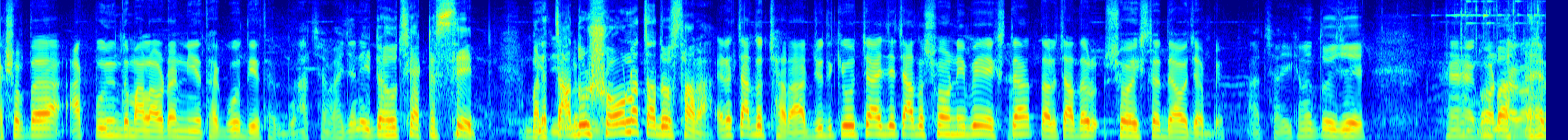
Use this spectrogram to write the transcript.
এক সপ্তাহ আগ পর্যন্ত মালা অর্ডার নিয়ে থাকব দিয়ে থাকব। আচ্ছা ভাইজান এটা হচ্ছে একটা সেট মানে চাদর সহ না চাদর ছাড়া? এটা চাদর ছাড়া। আর যদি কেউ চায় যে চাদর সহ নেবে এক্সট্রা তাহলে চাদর সহ এক্সট্রা দেওয়া যাবে। আচ্ছা এখানে তো এই যে হ্যাঁ হ্যাঁ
